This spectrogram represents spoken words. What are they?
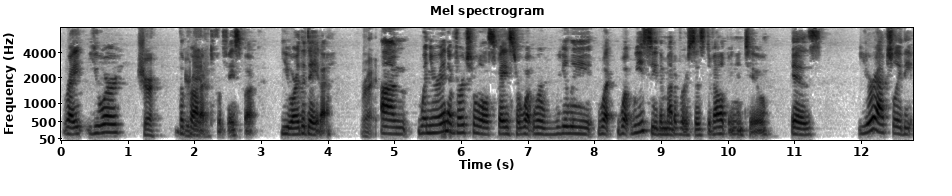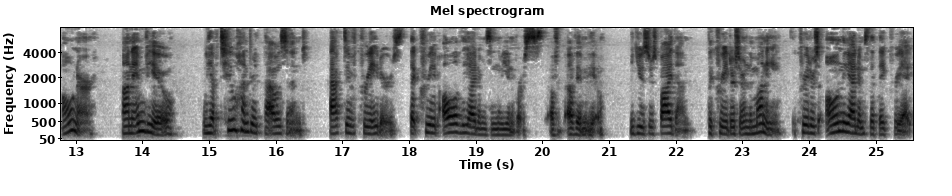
right? You're sure the Your product data. for Facebook. You are the data. Right. Um, when you're in a virtual space or what we're really what what we see the metaverse is developing into is you're actually the owner. On IMVU, we have 200,000 active creators that create all of the items in the universe of, of IMVU. The users buy them. The creators earn the money. The creators own the items that they create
